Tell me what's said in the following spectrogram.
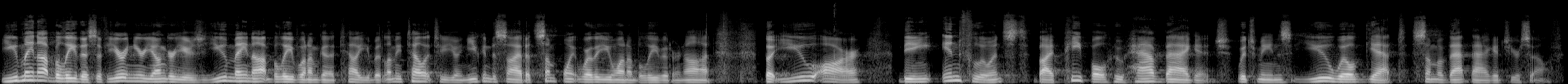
You may not believe this. If you're in your younger years, you may not believe what I'm going to tell you, but let me tell it to you, and you can decide at some point whether you want to believe it or not. But you are being influenced by people who have baggage, which means you will get some of that baggage yourself.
